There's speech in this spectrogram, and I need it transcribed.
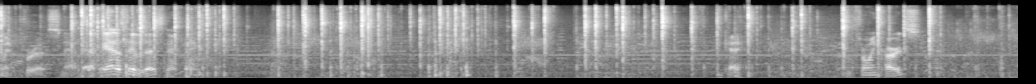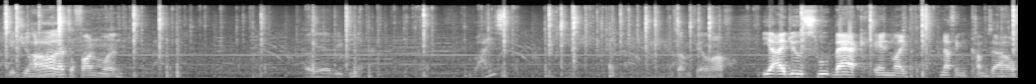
I went for a snap. Yeah, let's stay with that snapback. Okay. We're throwing cards. Get Jill. Oh, that's a fun one. Oh yeah, VP. Why is? Something feeling off. Yeah, I do swoop back and like nothing comes out.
